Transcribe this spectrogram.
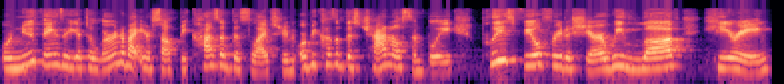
or new things that you get to learn about yourself because of this live stream or because of this channel simply, please feel free to share. We love hearing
